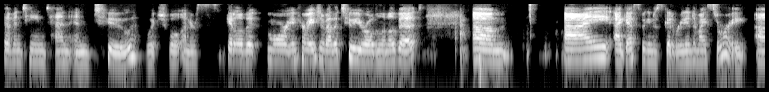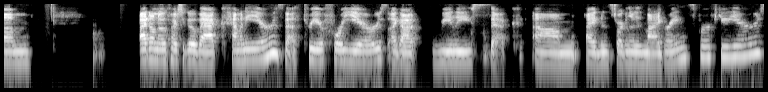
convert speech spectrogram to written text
17, 10, and 2, which we'll under- get a little bit more information about the two year old in a little bit. Um, I, I guess we can just get right into my story. Um, I don't know if I should go back how many years, about three or four years. I got really sick. Um, I had been struggling with migraines for a few years.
